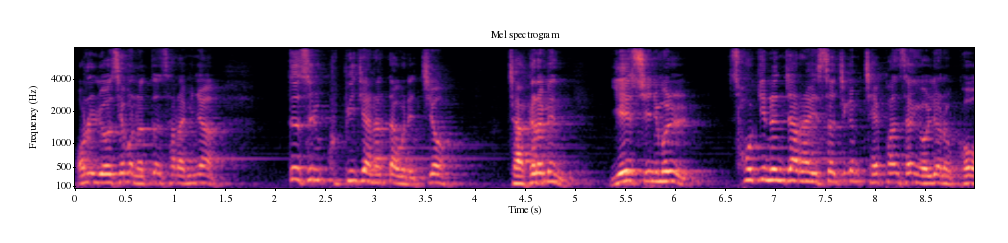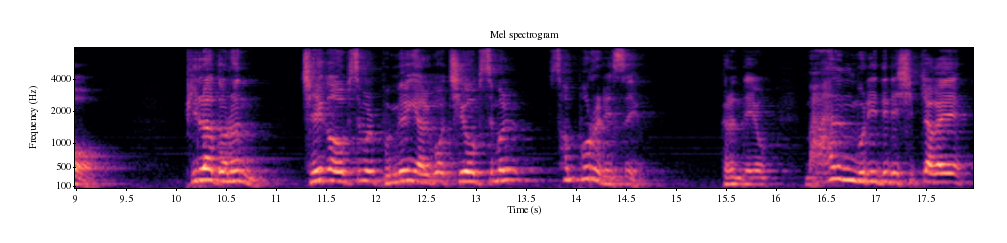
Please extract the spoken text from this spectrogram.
오늘 요셉은 어떤 사람이냐? 뜻을 굽히지 않았다고 그랬죠. 자, 그러면 예수님을 속이는 자라 해서 지금 재판상에 올려놓고 빌라도는 죄가 없음을 분명히 알고 죄 없음을 선포를 했어요. 그런데요, 많은 무리들이 십자가에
